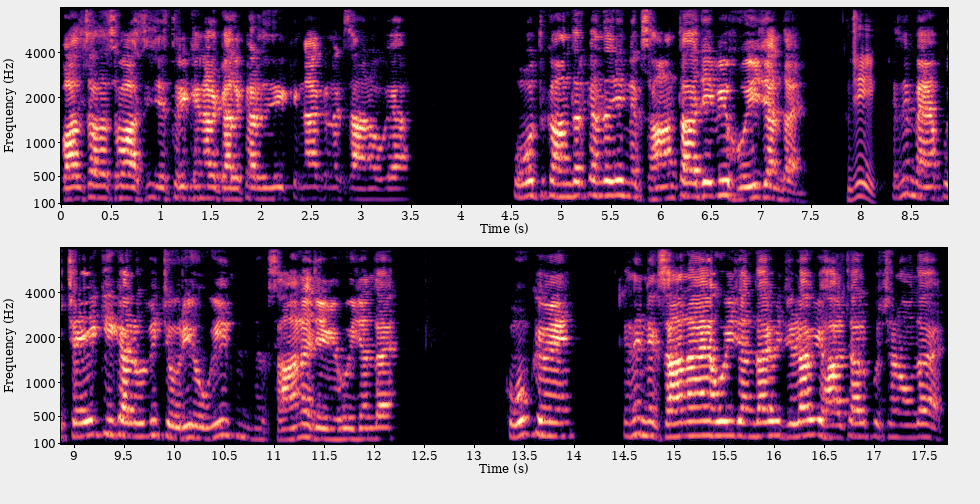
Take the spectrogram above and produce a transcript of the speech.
ਬਾਲਸਾ ਦਾ ਸੁਭਾਅ ਸੀ ਜਿਸ ਤਰੀਕੇ ਨਾਲ ਗੱਲ ਕਰਦੇ ਸੀ ਕਿੰਨਾ ਕੁ ਨੁਕਸਾਨ ਹੋ ਗਿਆ। ਉਹ ਦੁਕਾਨਦਾਰ ਕਹਿੰਦਾ ਜੀ ਨੁਕਸਾਨ ਤਾਂ ਅਜੇ ਵੀ ਹੋ ਹੀ ਜਾਂਦਾ ਹੈ। ਜੀ। ਕਹਿੰਦੇ ਮੈਂ ਪੁੱਛਿਆ ਇਹ ਕੀ ਗੱਲ ਹੋ ਗਈ? ਚੋਰੀ ਹੋ ਗਈ ਨੁਕਸਾਨ ਅਜੇ ਵੀ ਹੋਈ ਜਾਂਦਾ ਹੈ। ਉਹ ਕਿਵੇਂ? ਕਹਿੰਦੇ ਨੁਕਸਾਨ ਆਇਆ ਹੋਈ ਜਾਂਦਾ ਹੈ ਵੀ ਜਿਹੜਾ ਵੀ ਹਾਲ ਚਾਲ ਪੁੱਛਣ ਆਉਂਦਾ ਹੈ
